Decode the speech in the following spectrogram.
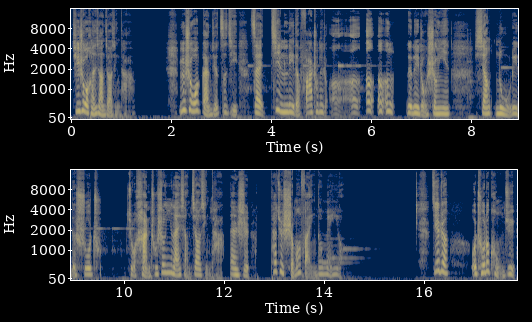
其实我很想叫醒他，于是我感觉自己在尽力的发出那种嗯嗯嗯嗯嗯的那种声音，想努力的说出，就喊出声音来想叫醒他，但是他却什么反应都没有。接着，我除了恐惧，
